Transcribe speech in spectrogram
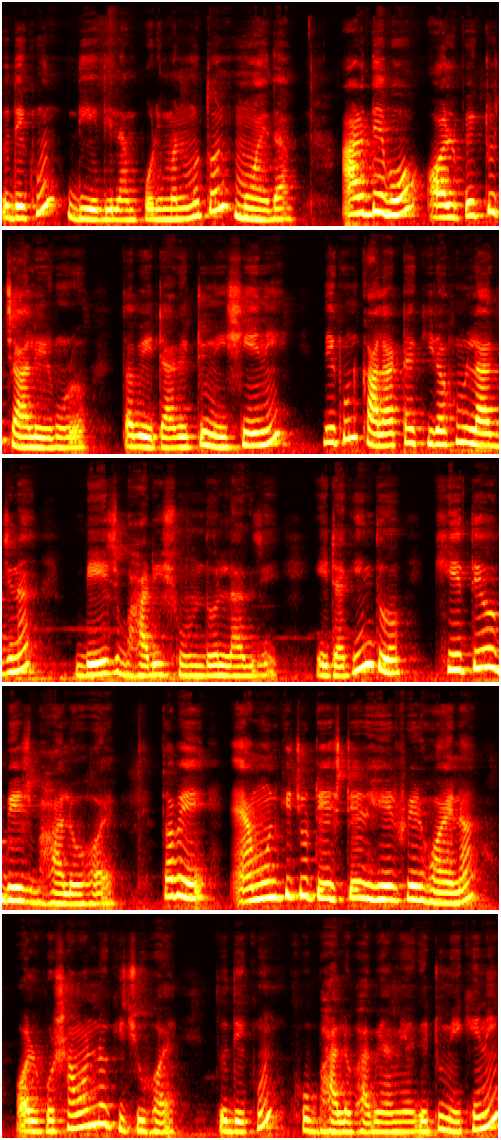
তো দেখুন, দিয়ে দিলাম পরিমাণ মতন ময়দা। আর দেব অল্প একটু চালের গুঁড়ো। তবে এটা আগে একটু মিশিয়ে নিই। দেখুন কালারটা কীরকম লাগছে না? বেশ ভারী সুন্দর লাগছে। এটা কিন্তু খেতেও বেশ ভালো হয়। তবে এমন কিছু টেস্টের হেরফের হয় না, অল্প সামান্য কিছু হয়। তো দেখুন, খুব ভালোভাবে আমি আগে একটু মেখে নিই।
